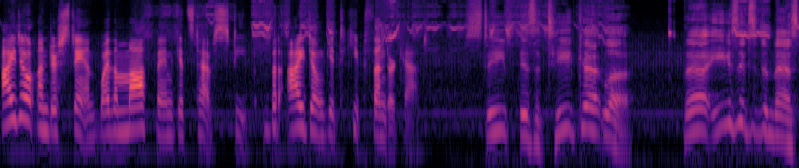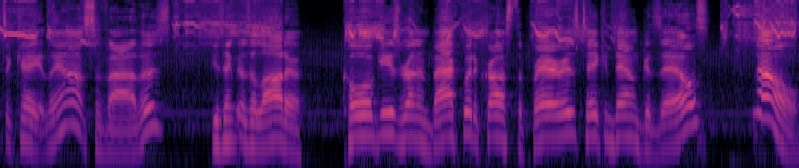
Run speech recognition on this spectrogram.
I don't understand why the Mothman gets to have Steep, but I don't get to keep Thundercat. Steep is a tea kettler. They're easy to domesticate. They aren't survivors. Do you think there's a lot of Corgis running backward across the prairies, taking down gazelles? No,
